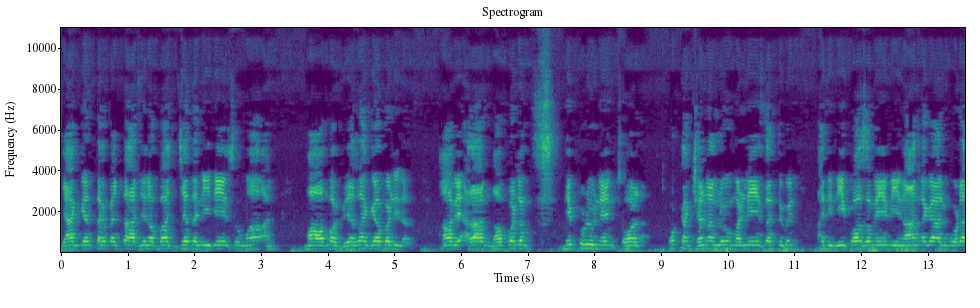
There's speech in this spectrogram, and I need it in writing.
జాగ్రత్తగా పెట్టాల్సిన బాధ్యత నీదే సుమా అని మా అమ్మ వెలగబడిన ఆమె అలా నవ్వడం ఎప్పుడు నేను చూడ ఒక్క క్షణంలో మళ్ళీ సర్దుకొని అది నీకోసమే మీ నాన్నగారు కూడా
